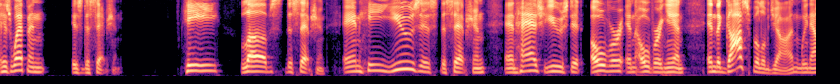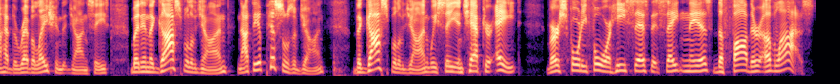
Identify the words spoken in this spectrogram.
his weapon is deception. He loves deception, and he uses deception and has used it over and over again. In the Gospel of John, we now have the revelation that John sees, but in the Gospel of John, not the epistles of John, the Gospel of John, we see in chapter eight Verse 44, he says that Satan is the father of lies.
